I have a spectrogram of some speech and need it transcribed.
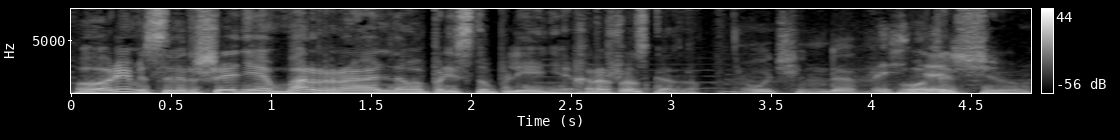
во время совершения морального преступления. Хорошо сказал? Очень, да. Вот и все.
